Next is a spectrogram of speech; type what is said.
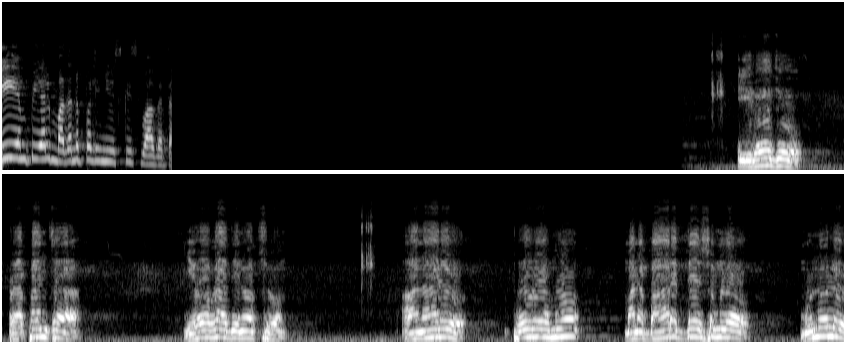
డిఎంపీఎల్ మదనపల్లి న్యూస్కి స్వాగతం. ఈరోజు ప్రపంచ యోగా దినోత్సవం. ఆనాడు పూర్వము మన భారతదేశంలో మునులు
